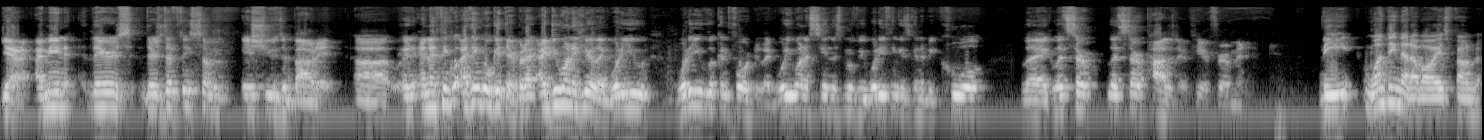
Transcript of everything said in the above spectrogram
yeah i mean there's there's definitely some issues about it uh, and, and i think i think we'll get there but I, I do want to hear like what are you what are you looking forward to like what do you want to see in this movie what do you think is going to be cool like let's start let's start positive here for a minute The one thing that I've always found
